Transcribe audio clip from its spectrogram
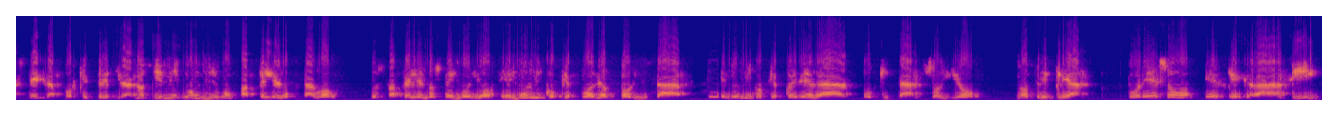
Azteca porque AAA no tiene ningún, ningún papel de octagón los papeles los tengo yo. El único que puede autorizar, el único que puede dar o quitar soy yo, no triple A. Por eso es que, ah, sí,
